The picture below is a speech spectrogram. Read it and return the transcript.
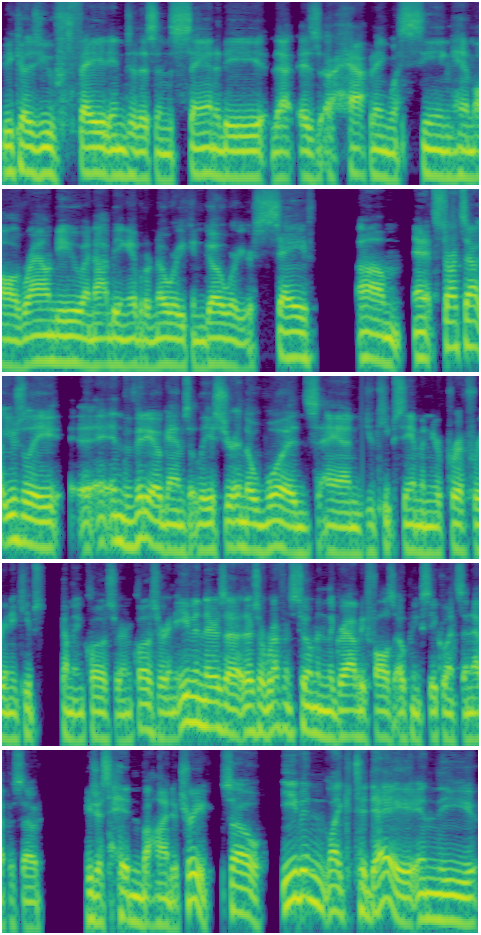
because you fade into this insanity that is uh, happening with seeing him all around you and not being able to know where you can go, where you're safe. Um, and it starts out usually in the video games, at least you're in the woods and you keep seeing him in your periphery and he keeps coming closer and closer. And even there's a, there's a reference to him in the Gravity Falls opening sequence in an episode. He's just hidden behind a tree. So even like today in the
